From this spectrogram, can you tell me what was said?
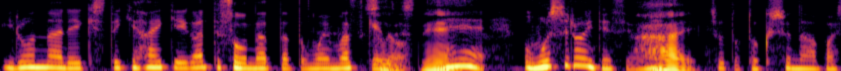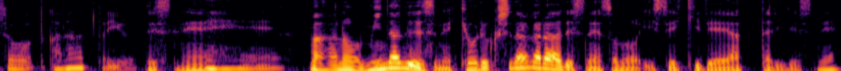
いろんな歴史的背景があってそうなったと思いますけど、そうですね、ね、面白いですよね、はい。ちょっと特殊な場所かなという。ですね。えー、まああのみんなでですね協力しながらですねその遺跡であったりですね。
